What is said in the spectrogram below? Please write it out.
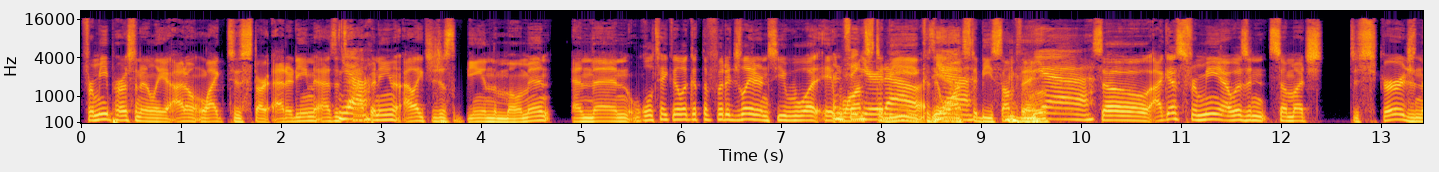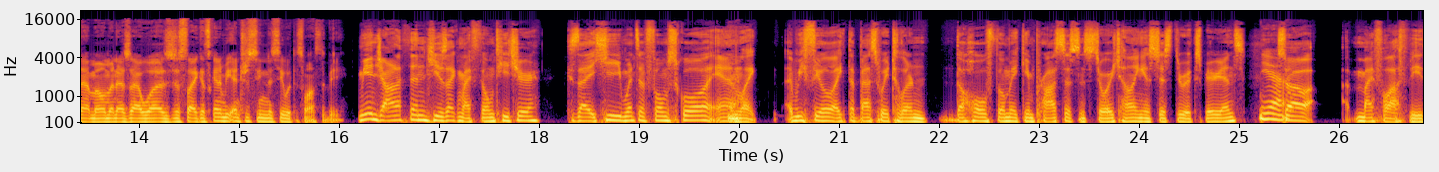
for me personally, I don't like to start editing as it's Yeah. happening. I like to just be in the moment and then we'll take a look at the footage later and see what it And wants figure to it be out. because it wants to be something. Yeah. So I guess for me, I wasn't so much discouraged in that moment as I was just like, it's going to be interesting to see what this wants to be. Me and Jonathan, he's like my film teacher because he went to film school and like we feel like the best way to learn the whole filmmaking process and storytelling is just through experience. Yeah. So my philosophy,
